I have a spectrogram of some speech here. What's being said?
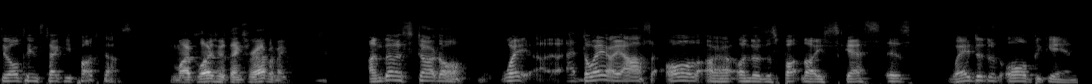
the All Things Techie podcast. My pleasure. Thanks for having me. I'm going to start off. Way, uh, the way I ask all our under the spotlight guests is, where did it all begin?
